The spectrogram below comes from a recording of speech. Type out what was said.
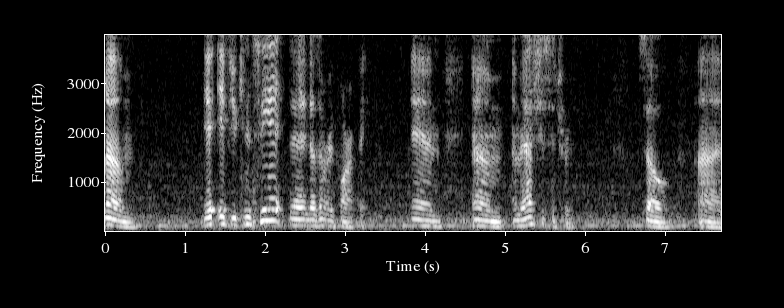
Um, if you can see it, then it doesn't require faith, and um, I mean that's just the truth. So, uh,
